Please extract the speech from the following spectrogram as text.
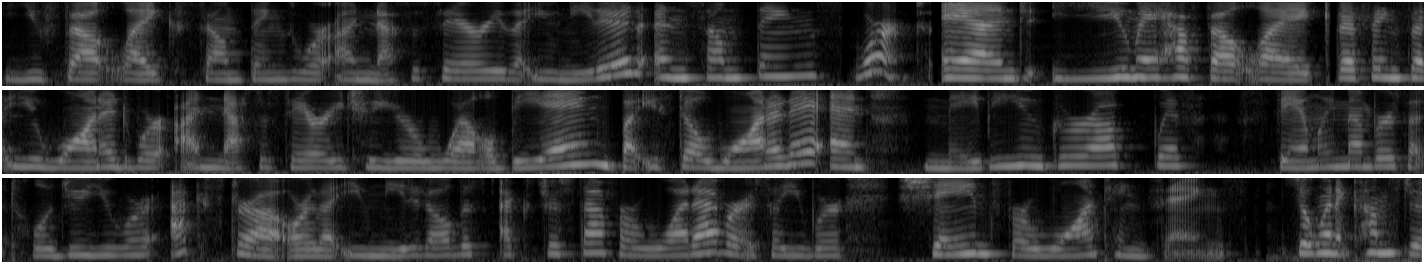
you felt like some things were unnecessary that you needed and some things weren't. And you may have felt like the things that you wanted were unnecessary to your well being, but you still wanted it. And maybe you grew up with family members that told you you were extra or that you needed all this extra stuff or whatever. So you were shamed for wanting things. So when it comes to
